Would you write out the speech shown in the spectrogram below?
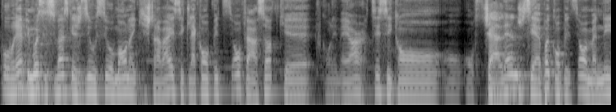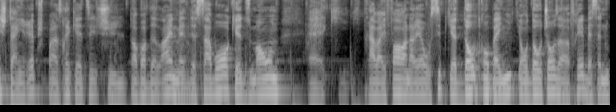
pour vrai, puis moi, c'est souvent ce que je dis aussi au monde avec qui je travaille, c'est que la compétition fait en sorte que qu'on est meilleur. Tu sais, c'est qu'on on, se challenge. S'il n'y avait pas de compétition, à un moment donné, je tangerais, puis je penserais que, tu sais, je suis le top of the line, mais de savoir qu'il y a du monde euh, qui, travaille fort en arrière aussi, puis qu'il y a d'autres compagnies qui ont d'autres choses à offrir, ben ça nous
